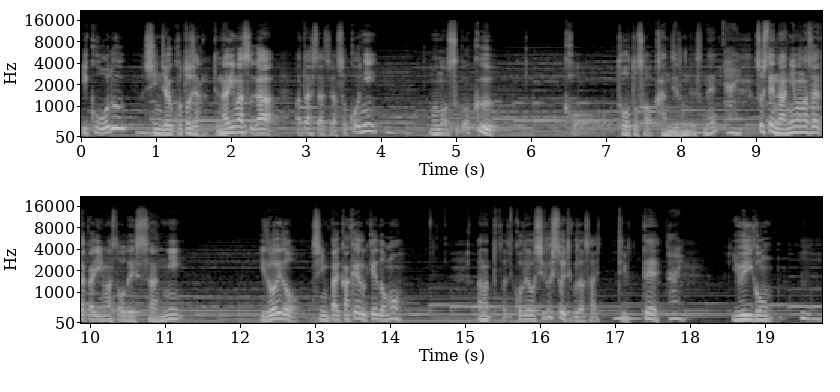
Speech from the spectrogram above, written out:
イコール死んじゃうことじゃんってなりますが私たちはそこにものすごくこう尊さを感じるんですね。はい。そして何をなされたか言いますとお弟子さんにいろいろ心配かけるけどもあなたたちこれを記しといてくださいって言ってはい。遺言。うん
